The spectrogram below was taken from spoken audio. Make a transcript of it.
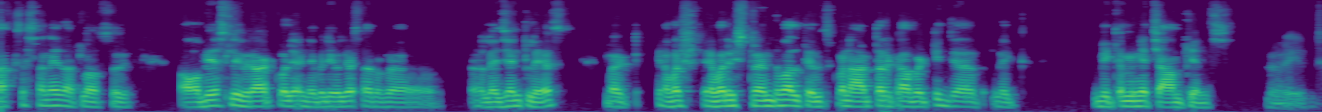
సక్సెస్ అనేది అట్లా వస్తుంది. Obviously Virat Kohli and de Villiers are legend players but ఎవరి ఎవరి స్ట్రెంత్ వాళ్ళు తెలుసుకొని ఆడతారు కాబట్టి they are like becoming a champions right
